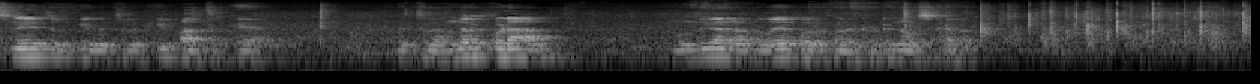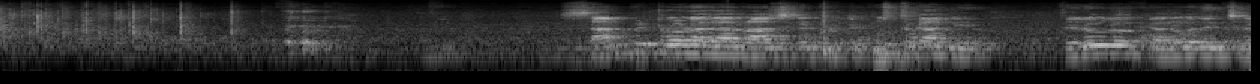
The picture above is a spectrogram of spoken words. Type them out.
స్నేహితులకి మిత్రులకి పాత్రికేయ మిత్రులందరికీ కూడా ముందుగా నా హృదయపూర్వకమైనటువంటి నమస్కారం శాంపిట్రోడా గారు రాసినటువంటి పుస్తకాన్ని తెలుగులోకి అనువదించిన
